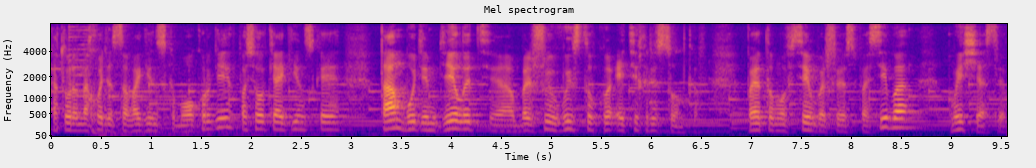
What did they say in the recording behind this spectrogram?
которая находится в Агинском округе, в поселке Агинское. Там будем делать э, большую выставку этих рисунков. Поэтому всем большое спасибо, мы счастливы.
